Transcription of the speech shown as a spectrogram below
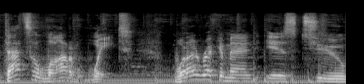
that's a lot of weight. What I recommend is to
